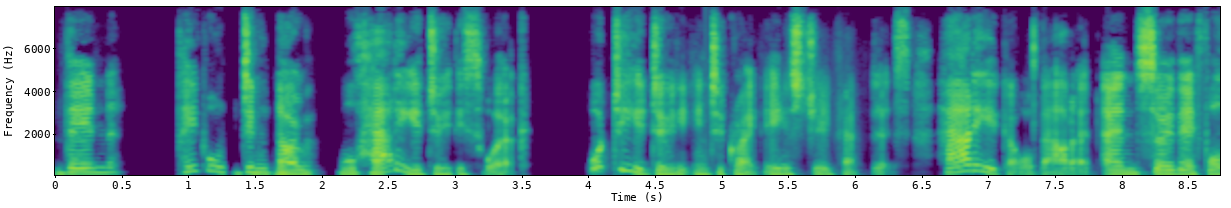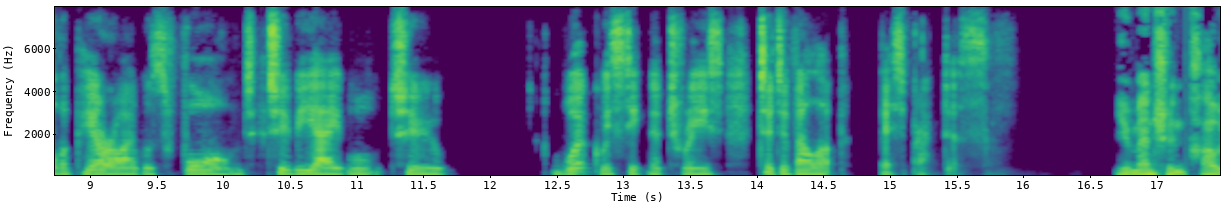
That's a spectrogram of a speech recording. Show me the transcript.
then people didn't know well, how do you do this work? What do you do to integrate ESG factors? How do you go about it? And so, therefore, the PRI was formed to be able to work with signatories to develop best practice. You mentioned how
